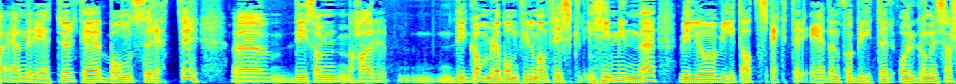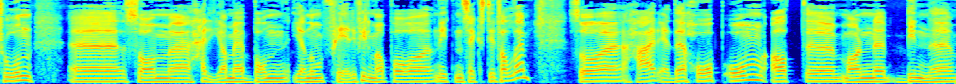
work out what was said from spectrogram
en retur til Bonds røtter. Eh, De som har de gamle Bond-filmene friskt i minne, vil jo vite at Spekter er den forbryterorganisasjonen som herja med Bond gjennom flere filmer på 1960-tallet. Så her er det håp om at man binder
